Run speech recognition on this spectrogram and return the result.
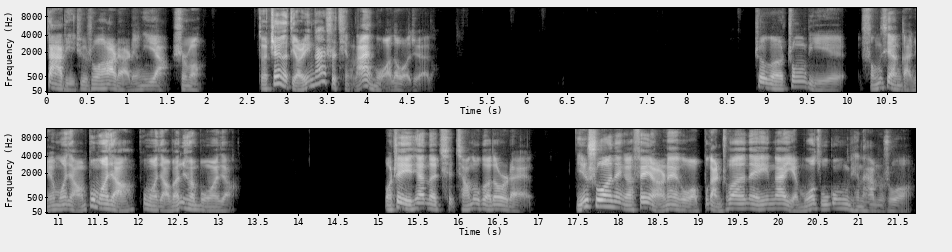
大底据说二点零一样，是吗？对，这个底儿应该是挺耐磨的，我觉得。这个中底缝线感觉磨脚吗？不磨脚，不磨脚，完全不磨脚。我这几天的强强度课都是这个。您说那个飞影那个我不敢穿，那应该也磨足弓。听他们说，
